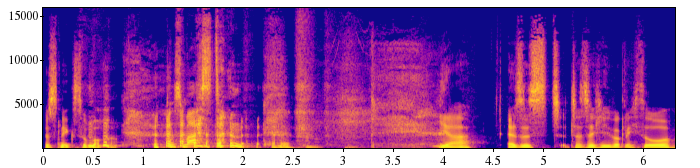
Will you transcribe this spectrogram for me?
bis nächste Woche. das war's dann. Ja, es ist tatsächlich wirklich so,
